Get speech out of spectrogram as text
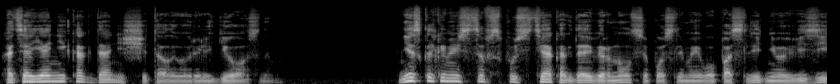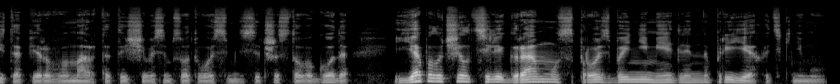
хотя я никогда не считал его религиозным. Несколько месяцев спустя, когда я вернулся после моего последнего визита 1 марта 1886 года, я получил телеграмму с просьбой немедленно приехать к нему.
